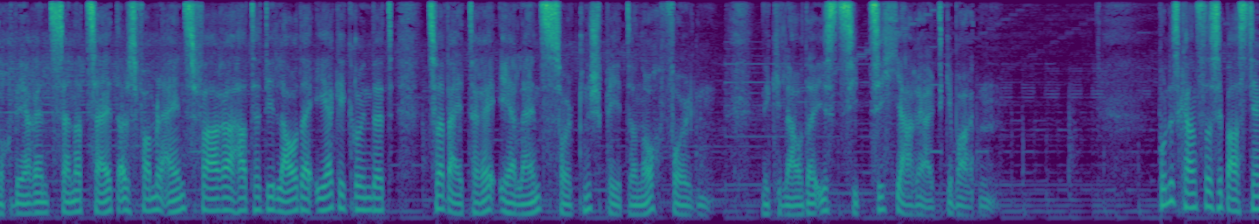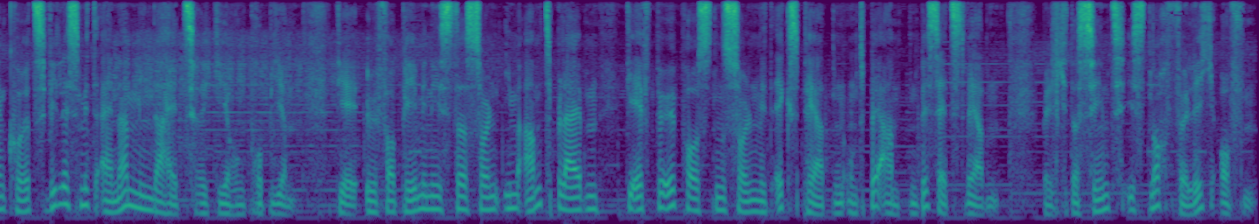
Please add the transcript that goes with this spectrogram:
Noch während seiner Zeit als Formel-1-Fahrer hat er die Lauda Air gegründet. Zwei weitere Airlines sollten später noch folgen. Niki Lauda ist 70 Jahre alt geworden. Bundeskanzler Sebastian Kurz will es mit einer Minderheitsregierung probieren. Die ÖVP-Minister sollen im Amt bleiben, die FPÖ-Posten sollen mit Experten und Beamten besetzt werden. Welche das sind, ist noch völlig offen.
